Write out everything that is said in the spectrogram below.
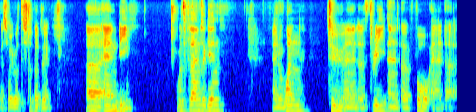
That's why we got the slip up there. Uh, and B with flams again. And a 1, 2, and a 3, and a 4, and a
